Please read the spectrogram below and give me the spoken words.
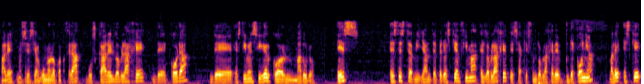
¿Vale? No sé si alguno lo conocerá. Buscar el doblaje de Cora de Steven Seagal con Maduro. Es. Es desternillante, pero es que encima el doblaje, pese a que es un doblaje de, de coña, ¿vale? Es que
